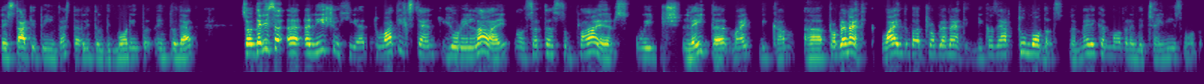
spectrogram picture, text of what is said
They started to invest a little bit more into, into that. So there is a, a, an issue here to what extent you rely on certain suppliers, which later might become uh, problematic. Why problematic? Because there are two models, the American model and the Chinese model.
